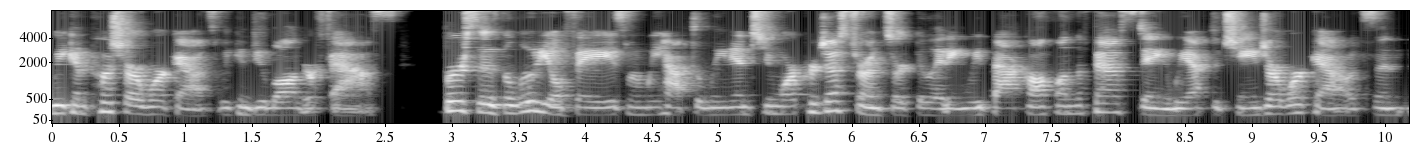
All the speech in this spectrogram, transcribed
we can push our workouts, we can do longer fasts versus the luteal phase when we have to lean into more progesterone circulating. We back off on the fasting, we have to change our workouts, and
